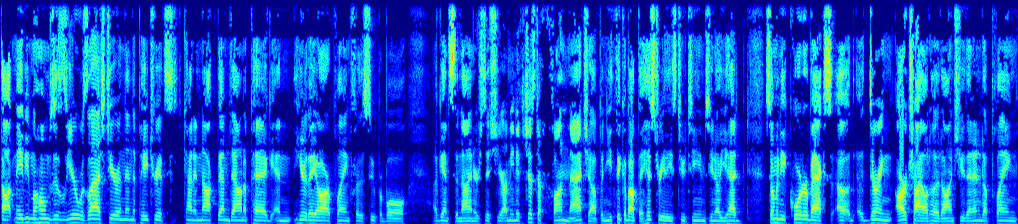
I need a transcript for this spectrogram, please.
thought maybe Mahomes' year was last year, and then the Patriots kind of knocked them down a peg, and here they are playing for the Super Bowl against the Niners this year. I mean, it's just a fun matchup. And you think about the history of these two teams. You know, you had so many quarterbacks uh, during our childhood on you that ended up playing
